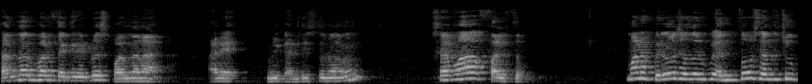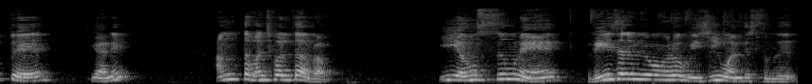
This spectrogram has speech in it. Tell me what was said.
సందర్భానికి తగ్గినట్లు స్పందన అనే మీకు అందిస్తున్నాను. శ్రమ ఫలితం. మన పిల్లల చదువుకు ఎంతో శ్రద్ధ చూపితే కానీ అంత మంచి ఫలితాలు రావు. ఈ అంశంనే రీజనల్ వ్యూహంలో విజయం అందిస్తుంది.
